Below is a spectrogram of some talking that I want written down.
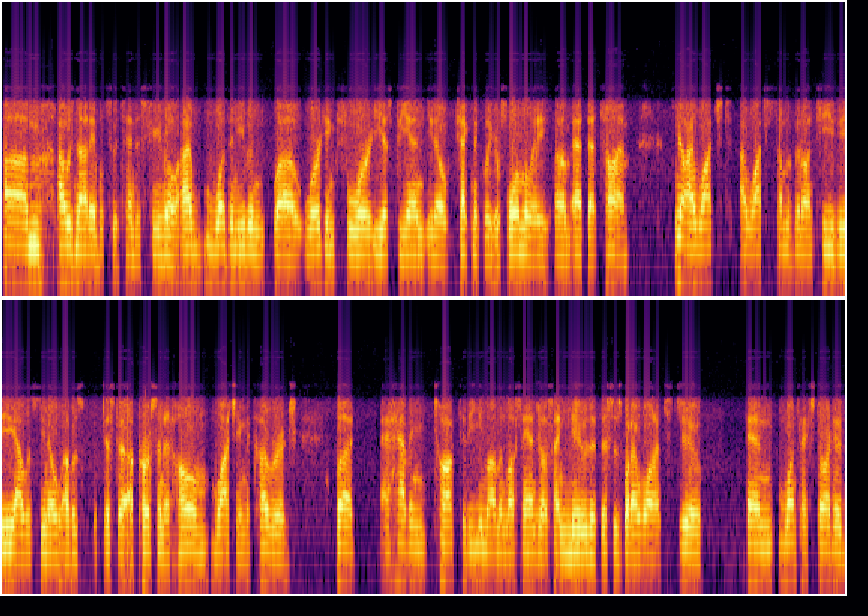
Um, I was not able to attend his funeral. I wasn't even uh, working for ESPN, you know, technically or formally um, at that time. You know, I watched I watched some of it on TV. I was, you know, I was just a, a person at home watching the coverage. But having talked to the imam in Los Angeles, I knew that this is what I wanted to do. And once I started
